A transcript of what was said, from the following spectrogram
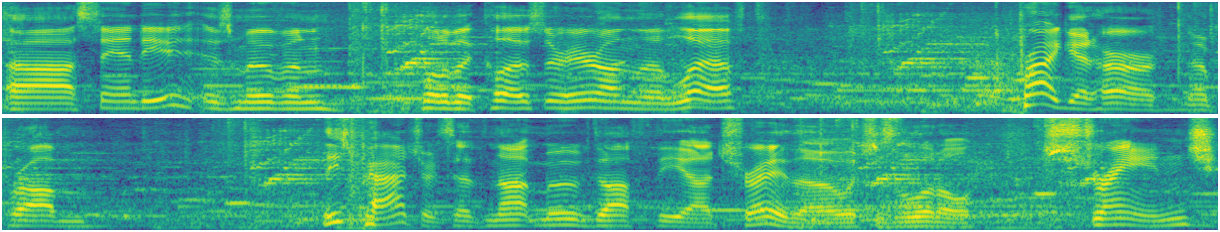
Uh, Sandy is moving a little bit closer here on the left. Probably get her, no problem. These Patricks have not moved off the uh, tray though, which is a little strange.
